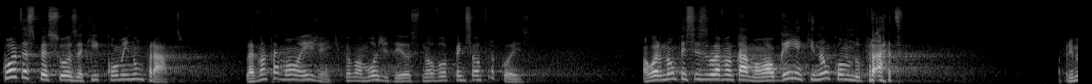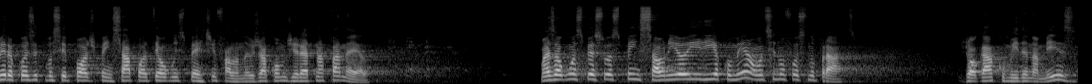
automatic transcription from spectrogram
Quantas pessoas aqui comem num prato? Levanta a mão aí, gente, pelo amor de Deus, senão eu vou pensar outra coisa. Agora não precisa levantar a mão. Alguém aqui não come no prato? A primeira coisa que você pode pensar, pode ter algum espertinho falando, eu já como direto na panela. Mas algumas pessoas pensaram, e eu iria comer aonde se não fosse no prato? Jogar a comida na mesa?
